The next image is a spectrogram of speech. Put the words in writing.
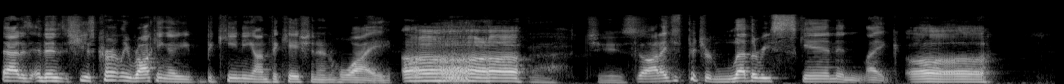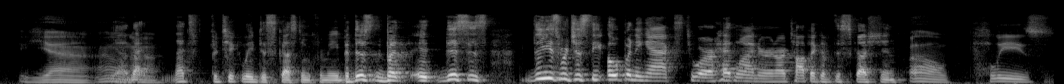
that is. And then she is currently rocking a bikini on vacation in Hawaii. Ugh. Jeez. God, I just pictured leathery skin and like, uh, Yeah, I don't yeah, know. that that's particularly disgusting for me. But this, but it, this is these were just the opening acts to our headliner and our topic of discussion. Oh, please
